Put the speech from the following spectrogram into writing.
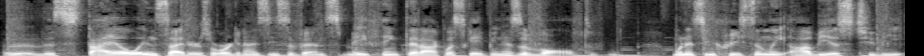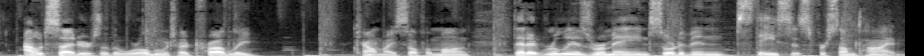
The style insiders who organize these events may think that aquascaping has evolved when it's increasingly obvious to the outsiders of the world, which I proudly count myself among, that it really has remained sort of in stasis for some time.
